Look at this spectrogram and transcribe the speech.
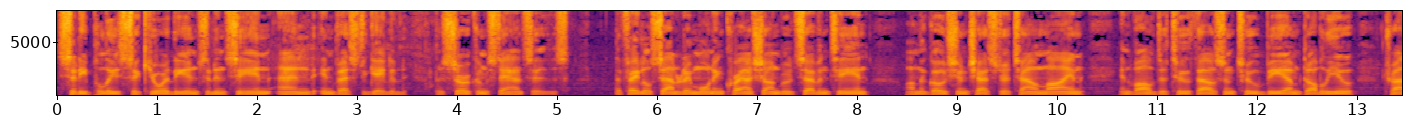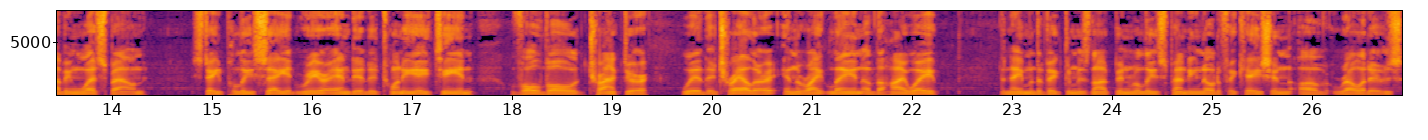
City police secured the incident scene and investigated the circumstances. The fatal Saturday morning crash on Route 17 on the Goshen Chester Town line involved a 2002 BMW traveling westbound. State police say it rear ended a 2018 Volvo tractor with a trailer in the right lane of the highway. The name of the victim has not been released pending notification of relatives.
